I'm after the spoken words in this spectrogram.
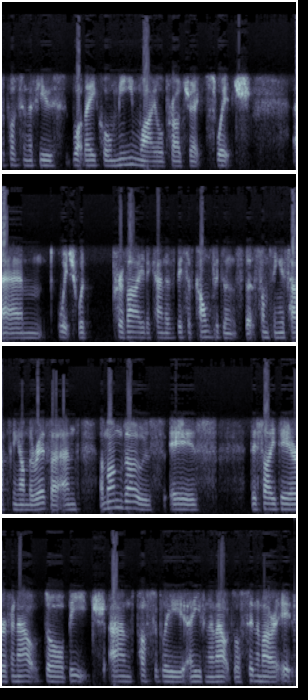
to put in a few what they call meanwhile projects, which um, which would provide a kind of bit of confidence that something is happening on the river. And among those is this idea of an outdoor beach and possibly even an outdoor cinema. It's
